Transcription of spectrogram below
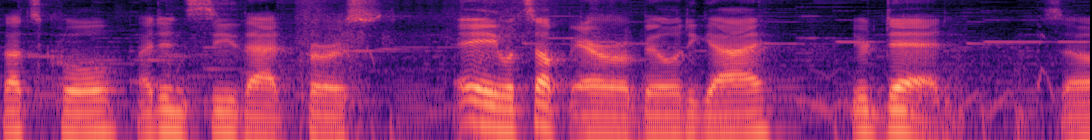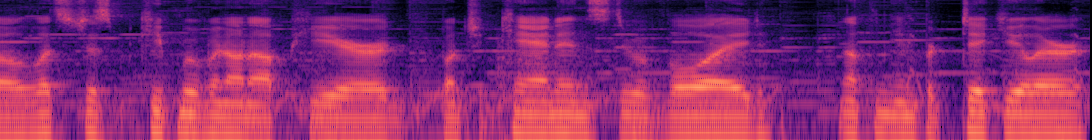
that's cool. I didn't see that first. Hey what's up arrow ability guy? You're dead. So let's just keep moving on up here. Bunch of cannons to avoid. Nothing in particular.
